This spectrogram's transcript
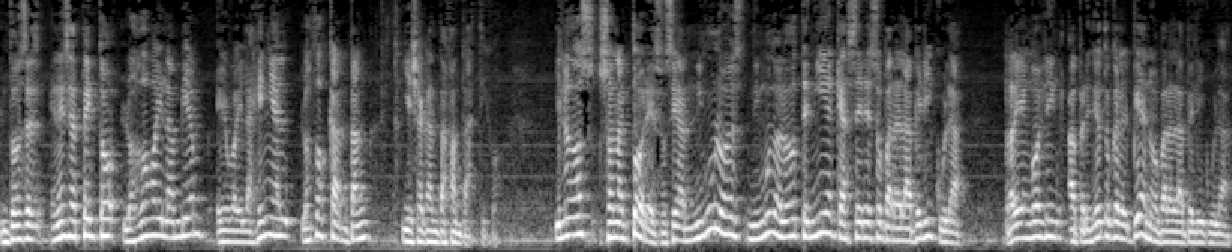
Entonces, en ese aspecto, los dos bailan bien, él baila genial, los dos cantan y ella canta fantástico. Y los dos son actores, o sea, ninguno, es, ninguno de los dos tenía que hacer eso para la película. Ryan Gosling aprendió a tocar el piano para la película,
